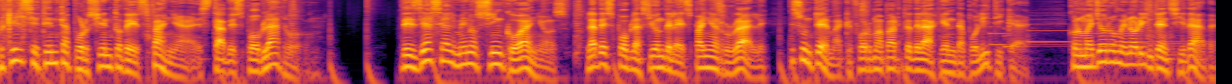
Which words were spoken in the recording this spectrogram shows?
¿Por qué el 70% de España está despoblado? Desde hace al menos cinco años, la despoblación de la España rural es un tema que forma parte de la agenda política. Con mayor o menor intensidad,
